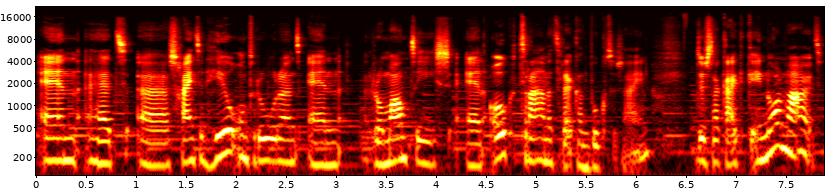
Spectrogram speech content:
En het uh, schijnt een heel ontroerend en romantisch en ook tranentrekkend boek te zijn. Dus daar kijk ik enorm naar uit.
